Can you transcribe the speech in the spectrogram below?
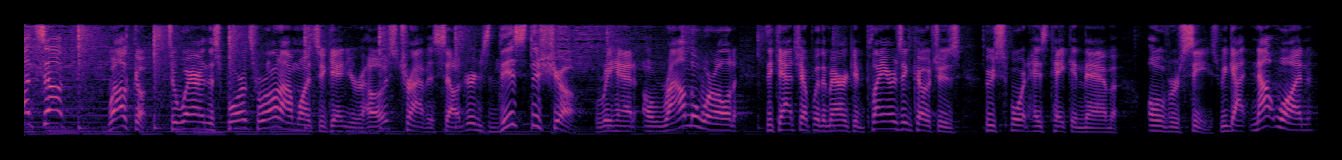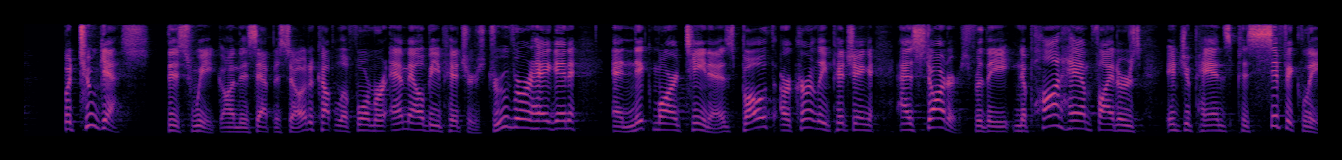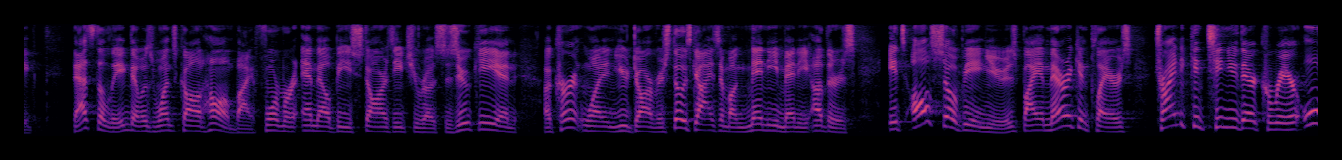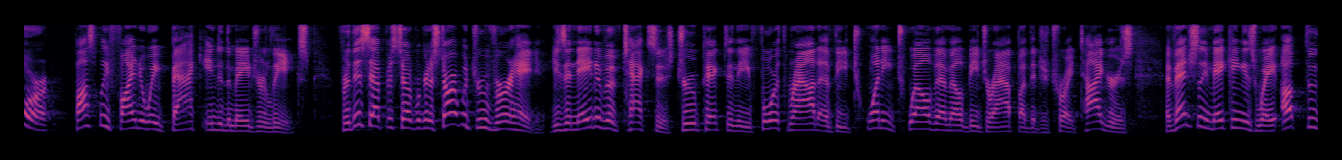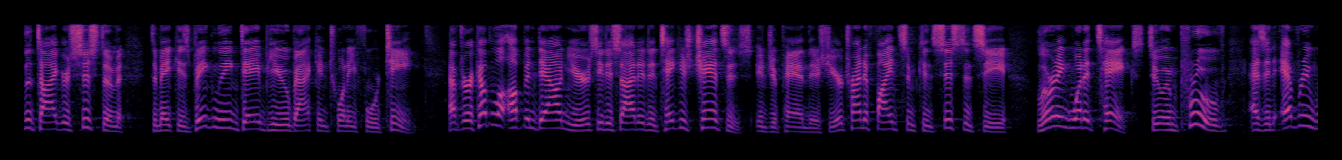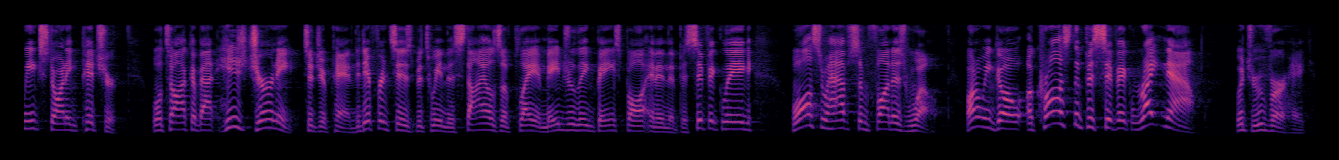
What's up? Welcome to Where in the Sports World. I'm once again your host, Travis Seldridge. This is the show where we head around the world to catch up with American players and coaches whose sport has taken them overseas. We got not one, but two guests this week on this episode. A couple of former MLB pitchers, Drew Verhagen and Nick Martinez. Both are currently pitching as starters for the Nippon Ham Fighters in Japan's Pacific League. That's the league that was once called home by former MLB stars Ichiro Suzuki and a current one in Yu Darvish, those guys among many, many others. It's also being used by American players trying to continue their career or possibly find a way back into the major leagues. For this episode, we're going to start with Drew Verhagen. He's a native of Texas. Drew picked in the fourth round of the 2012 MLB draft by the Detroit Tigers, eventually making his way up through the Tigers system to make his big league debut back in 2014. After a couple of up and down years, he decided to take his chances in Japan this year, trying to find some consistency, learning what it takes to improve as an every week starting pitcher. We'll talk about his journey to Japan, the differences between the styles of play in Major League Baseball and in the Pacific League. We'll also have some fun as well. Why don't we go across the Pacific right now with Drew Verhagen?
